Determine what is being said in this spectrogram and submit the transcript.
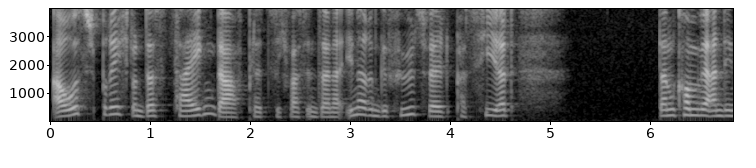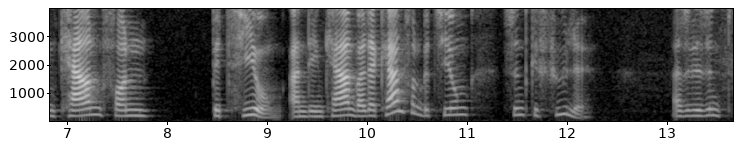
ausspricht und das zeigen darf plötzlich, was in seiner inneren Gefühlswelt passiert, dann kommen wir an den Kern von Beziehung, an den Kern, weil der Kern von Beziehung sind Gefühle. Also wir sind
